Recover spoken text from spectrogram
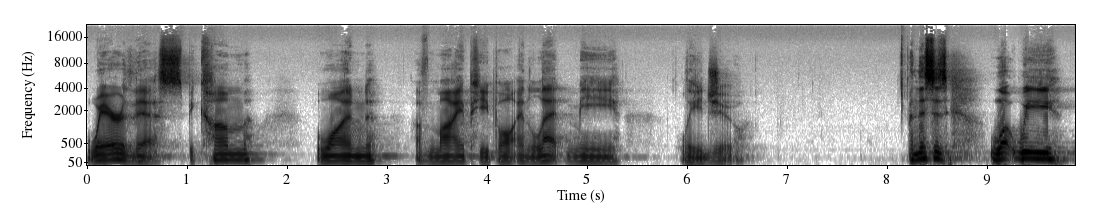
Wear this. Become one of my people and let me lead you. And this is what we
